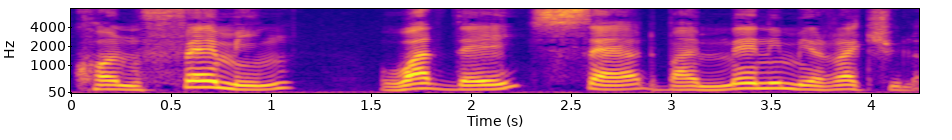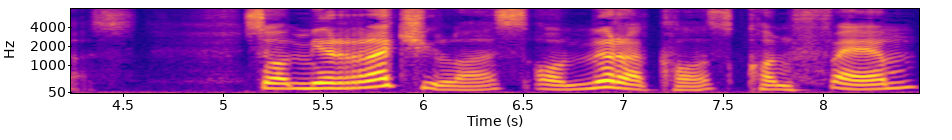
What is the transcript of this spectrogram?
confirming what they said by many miraculous. So, miraculous or miracles confirm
